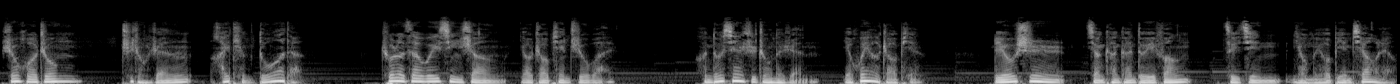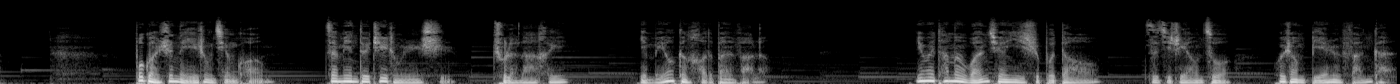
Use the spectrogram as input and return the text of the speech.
生活中这种人还挺多的，除了在微信上要照片之外，很多现实中的人也会要照片。理由是想看看对方最近有没有变漂亮。不管是哪一种情况，在面对这种人时，除了拉黑，也没有更好的办法了。因为他们完全意识不到自己这样做会让别人反感。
